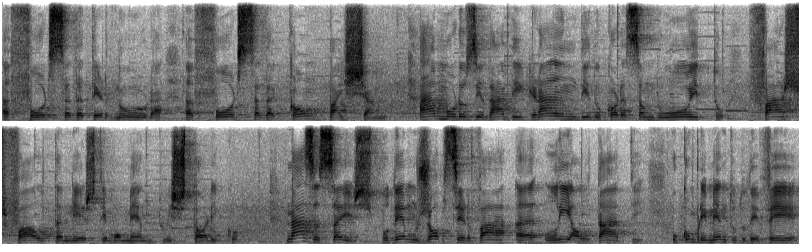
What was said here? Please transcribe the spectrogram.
a força da ternura, a força da compaixão. A amorosidade grande do coração do oito faz falta neste momento histórico. Na asa 6 podemos observar a lealdade, o cumprimento do dever,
